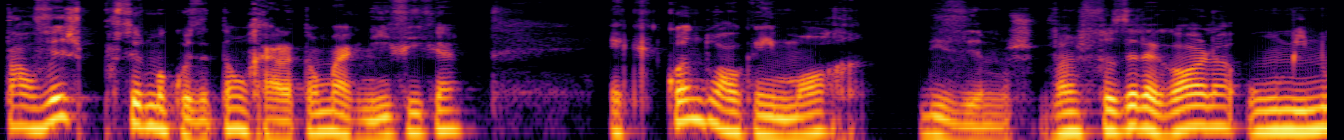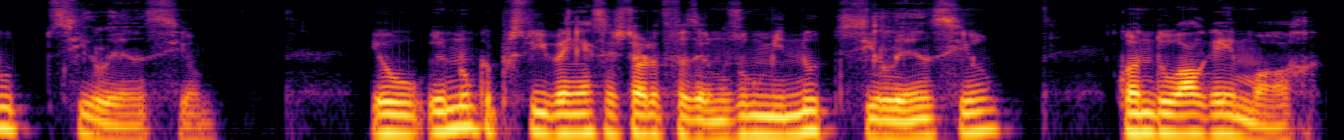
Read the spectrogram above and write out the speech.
talvez por ser uma coisa tão rara, tão magnífica, é que quando alguém morre, dizemos: vamos fazer agora um minuto de silêncio. Eu, eu nunca percebi bem essa história de fazermos um minuto de silêncio quando alguém morre.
